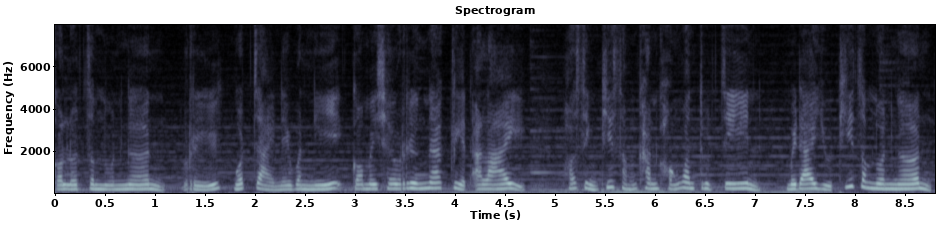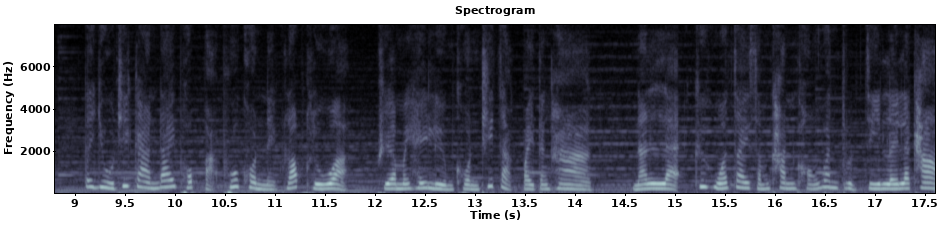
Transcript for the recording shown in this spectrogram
ก็ลดจำนวนเงิน หรืองดจ่ายในวันนี้ก็ไม่ใช่เรื่องน่าเกลียดอะไร เพราะสิ่งที่สำคัญของวันตรุษจีนไม่ได้อยู่ที่จำนวนเงิน แต่อยู่ที่การได้พบปะผู้คนในครอบครัว เพื่อไม่ให้ลืมคนที่จากไปต่างหาก นั่นแหละคือหัวใจสำคัญของวันตรุษจีนเลยล่ะค่ะ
